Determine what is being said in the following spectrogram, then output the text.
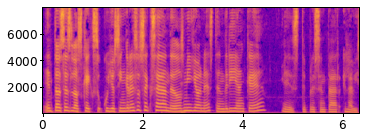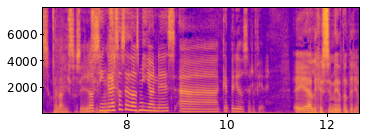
Entonces, los que cuyos ingresos excedan de dos millones tendrían que este, presentar el aviso. El aviso, sí. Los ingresos de 2 millones, ¿a qué periodo se refieren? Eh, al ejercicio inmediato anterior.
